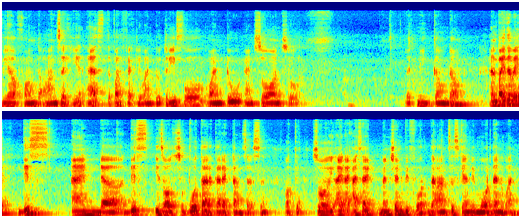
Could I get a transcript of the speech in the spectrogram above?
we have found the answer here as the perfectly. 1, 2, 3, 4, 1, 2 and so on. So let me come down. And by the way this and uh, this is also both are correct answers okay? So I, I, as I mentioned before the answers can be more than one.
